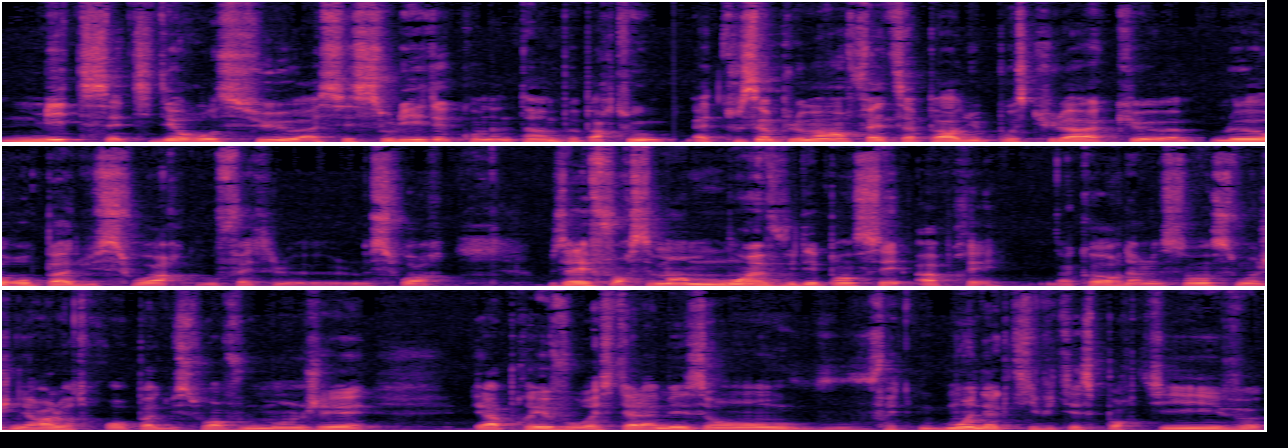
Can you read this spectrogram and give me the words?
mythe, cette idée reçue assez solide qu'on entend un peu partout? Bah, Tout simplement, en fait, ça part du postulat que le repas du soir que vous faites le soir, vous allez forcément moins vous dépenser après. D'accord? Dans le sens où en général, votre repas du soir, vous le mangez et après vous restez à la maison, vous faites moins d'activités sportives,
